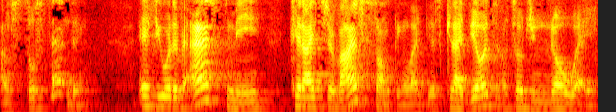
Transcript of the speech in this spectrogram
I'm still standing. If you would have asked me, could I survive something like this? Could I deal with it? I told you, no way.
